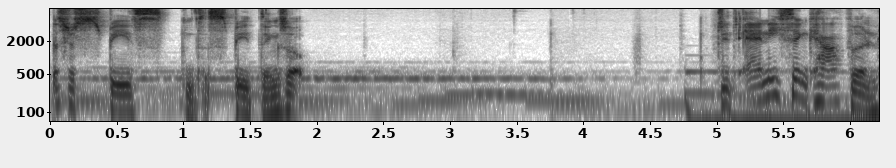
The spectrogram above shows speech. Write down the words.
let's just speed speed things up. Did anything happen?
